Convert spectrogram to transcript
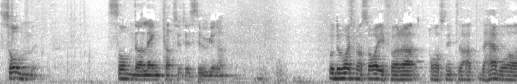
som, som det har längtat ut i stugorna. Och det var ju som jag sa i förra avsnittet att det här var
